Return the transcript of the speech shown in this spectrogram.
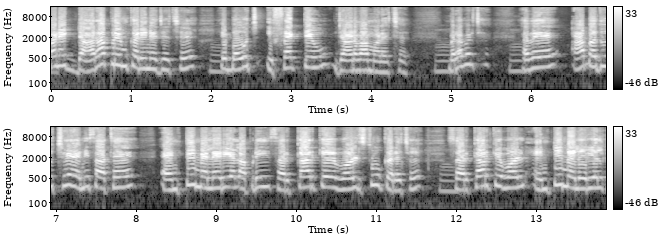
પણ એક ડારા પ્રેમ કરીને જે છે એ બહુ જ ઇફેક્ટિવ જાણવા મળે છે. બરાબર છે? હવે આ બધું છે એની સાથે એન્ટી મેલેરિયલ આપણી સરકાર કે વર્લ્ડ શું કરે છે? સરકાર કે વર્લ્ડ એન્ટી મેલેરિયલ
